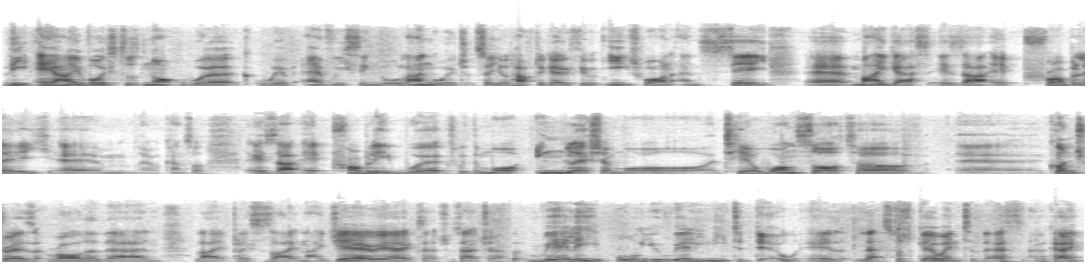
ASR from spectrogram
the AI voice does not work with every single language, so you'll have to go through each one and see. Uh, my guess is that it probably, um, cancel, is that it probably works with the more English and more tier one sort of uh, countries rather than like places like Nigeria, etc., etc. But really, all you really need to do is let's just go into this. Okay,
